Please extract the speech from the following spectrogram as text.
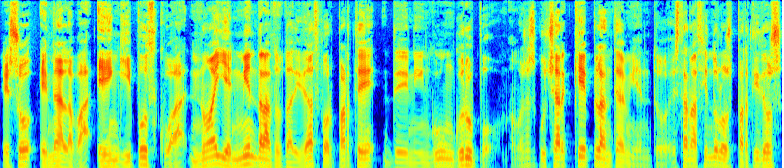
Eso en Álava. En Guipúzcoa no hay enmienda a la totalidad por parte de ningún grupo. Vamos a escuchar qué planteamiento están haciendo los partidos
